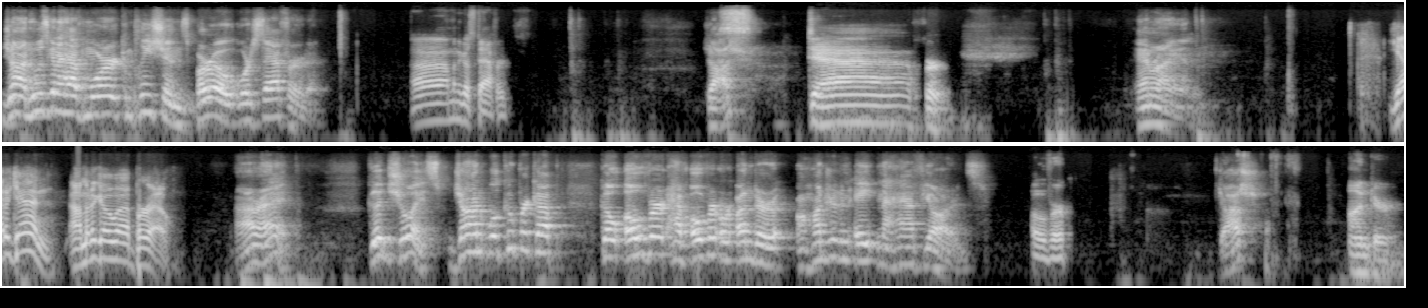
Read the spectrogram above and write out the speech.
John, who's going to have more completions, Burrow or Stafford? Uh, I'm gonna go Stafford. Josh Stafford. and Ryan. Yet again, I'm gonna go uh, Burrow. All right. Good choice. John, will Cooper Kupp go over, have over or under 108 and a half yards? Over. Josh? Under.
